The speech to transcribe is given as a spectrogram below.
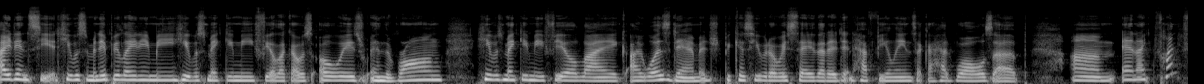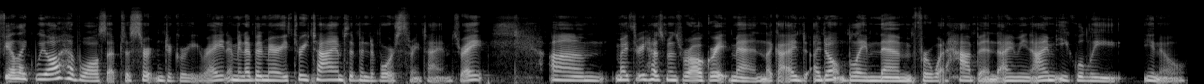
I didn't see it. He was manipulating me. He was making me feel like I was always in the wrong. He was making me feel like I was damaged because he would always say that I didn't have feelings, like I had walls up. Um, and I kind of feel like we all have walls up to a certain degree, right? I mean, I've been married three times, I've been divorced three times, right? Um, my three husbands were all great men. Like, I, I don't blame them for what happened. I mean, I'm equally, you know,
